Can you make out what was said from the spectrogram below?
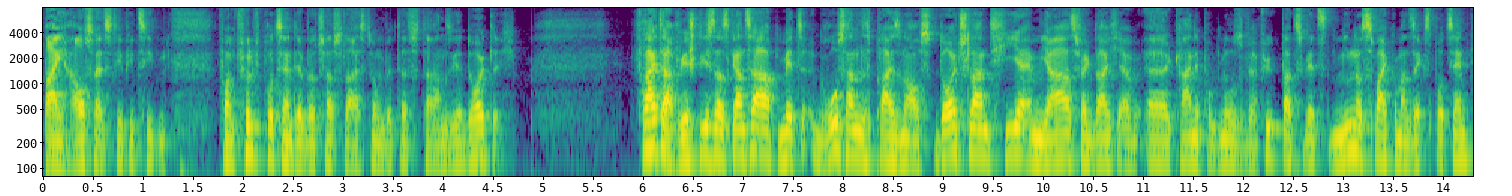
bei Haushaltsdefiziten von 5 Prozent der Wirtschaftsleistung, wird das daran sehr deutlich. Freitag, wir schließen das Ganze ab mit Großhandelspreisen aus Deutschland. Hier im Jahresvergleich äh, keine Prognose verfügbar, zuletzt minus 2,6 Prozent.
